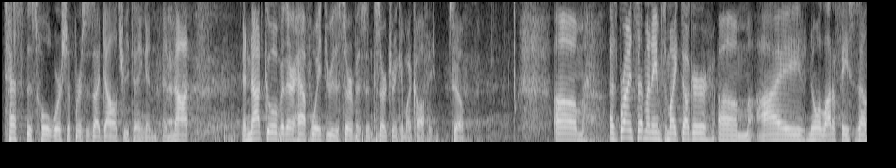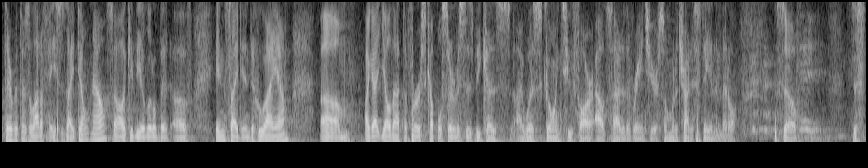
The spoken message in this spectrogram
test this whole worship versus idolatry thing and, and, not, and not go over there halfway through the service and start drinking my coffee. So, um, as Brian said, my name is Mike Duggar. Um, I know a lot of faces out there, but there's a lot of faces I don't know. So I'll give you a little bit of insight into who I am. Um, I got yelled at the first couple services because I was going too far outside of the range here, so I'm going to try to stay in the middle. So just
